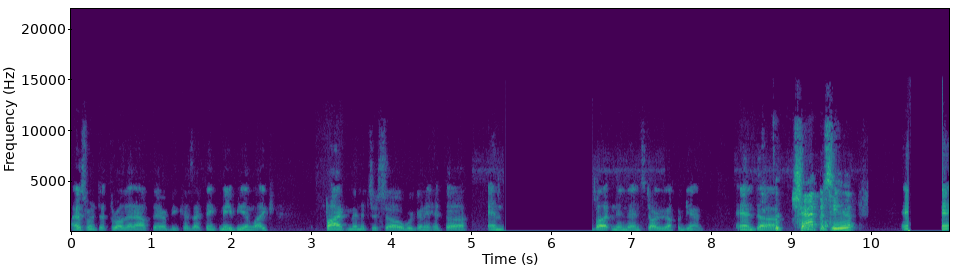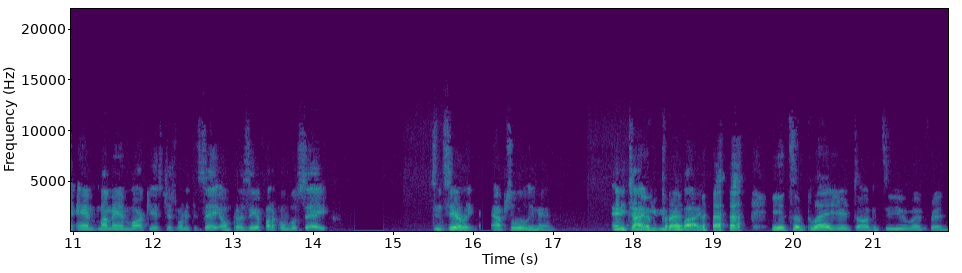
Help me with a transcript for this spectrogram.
I just wanted to throw that out there because I think maybe in like five minutes or so, we're going to hit the end button and then start it up again. And uh, The champ is here. and, and my man Marcus just wanted to say, um prazer falar com você. Sincerely, absolutely, man. Anytime you can come by. it's a pleasure talking to you, my friend.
